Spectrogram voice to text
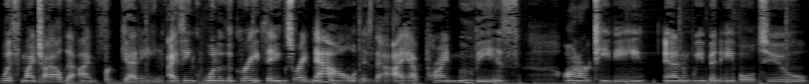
with my child that I'm forgetting? I think one of the great things right now is that I have Prime Movies on our TV, and we've been able to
